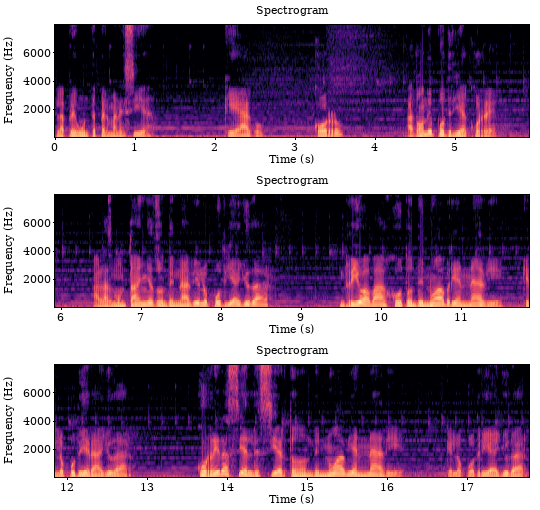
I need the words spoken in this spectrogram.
la pregunta permanecía. ¿Qué hago? ¿Corro? ¿A dónde podría correr? a las montañas donde nadie lo podía ayudar, río abajo donde no habría nadie que lo pudiera ayudar, correr hacia el desierto donde no había nadie que lo podría ayudar,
